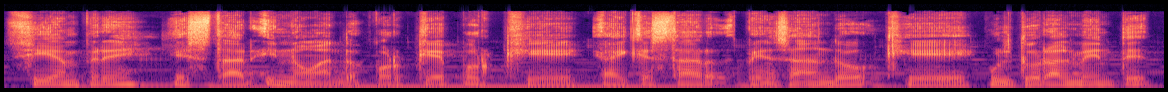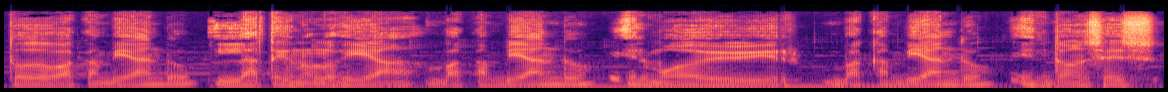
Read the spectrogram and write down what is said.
siempre estar innovando. ¿Por qué? Porque hay que estar pensando que culturalmente todo va cambiando, la tecnología va cambiando, el modo de vivir va cambiando, entonces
